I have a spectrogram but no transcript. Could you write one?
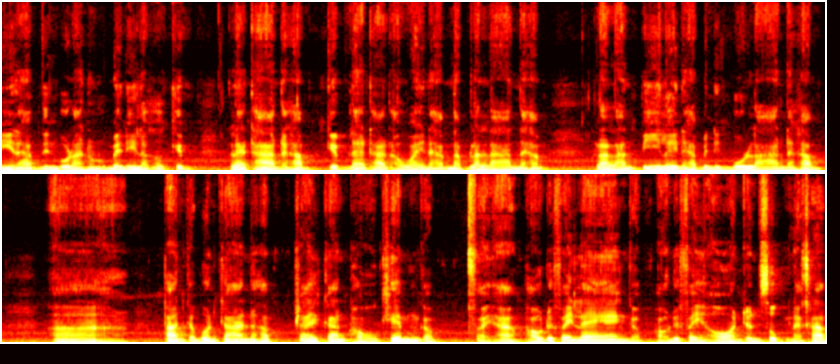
นี้นะครับ ดินโบราณของโลกใบนี้แล้วก็เก็บ แร่ธาตุนะครับ เก็บแร่ธาตุเอาไว้นะครับ นับล้านล้านนะครับล้านล้านปีเลยนะครับ เป็นดินโบราณนะครับผ่านกระบวนการนะครับ ใช้การเผาเข้มกับไฟอ่าเผาด้วยไฟแรงกับเผาด้วยไฟอ่อนจนสุกนะครับ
